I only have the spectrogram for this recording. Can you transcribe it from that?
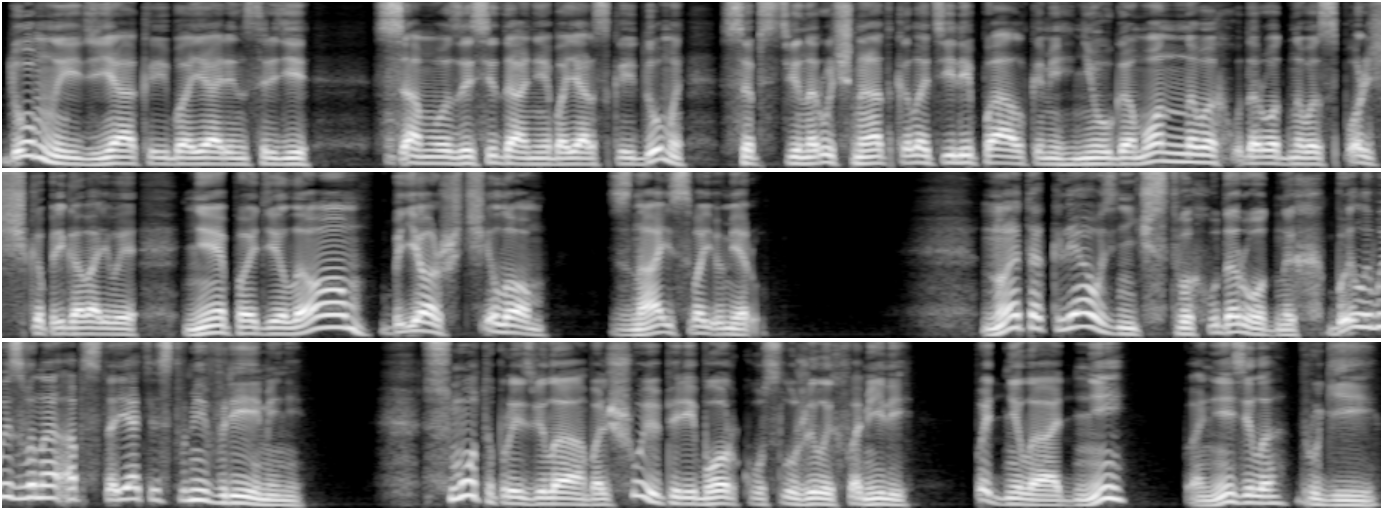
думный дьяк и боярин среди самого заседания Боярской думы собственноручно отколотили палками неугомонного худородного спорщика, приговаривая «Не по делам бьешь челом, знай свою меру». Но это кляузничество худородных было вызвано обстоятельствами времени. Смута произвела большую переборку служилых фамилий, подняла одни, понизила другие.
